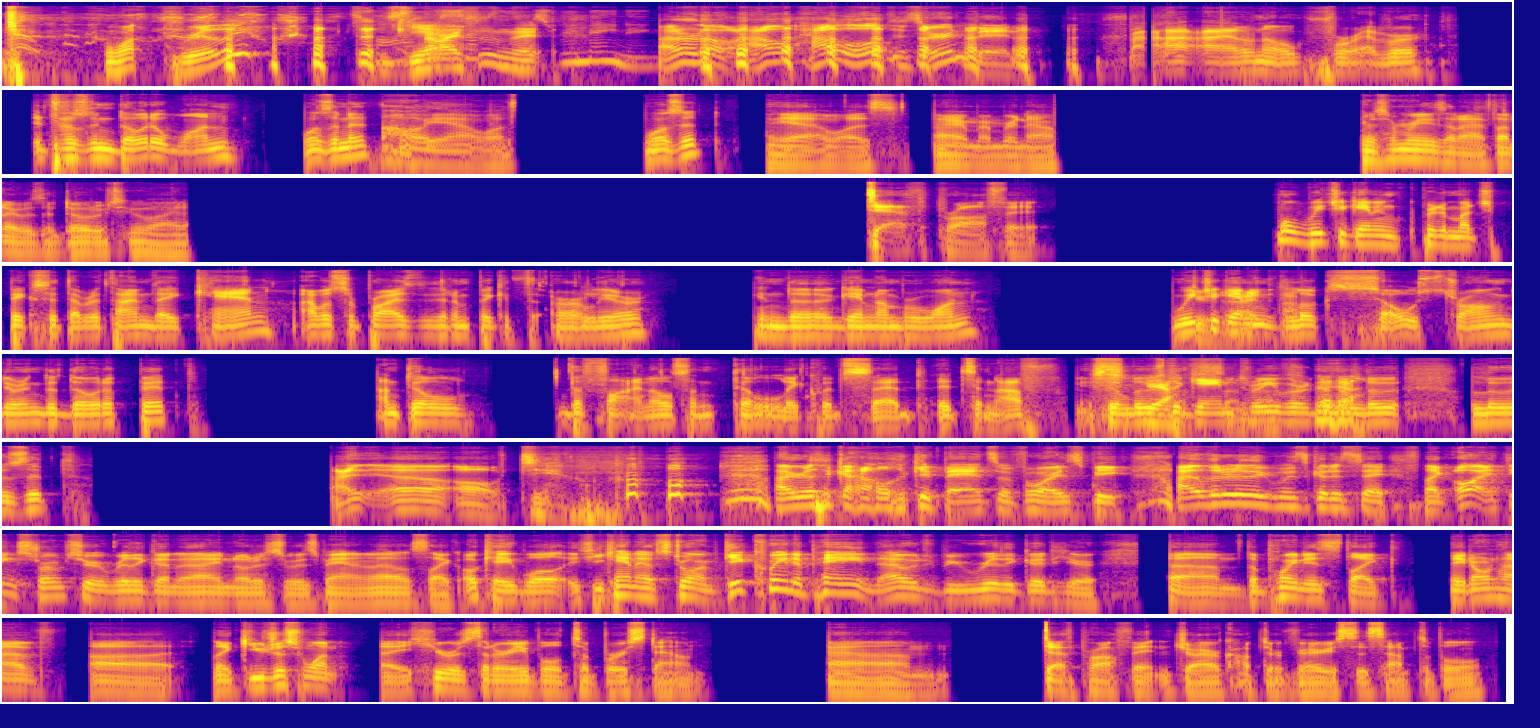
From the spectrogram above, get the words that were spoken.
what? really That's Yeah. nice, isn't it? remaining. i don't know how how old has Urn been I, I don't know. Forever. It was in Dota One, wasn't it? oh yeah it was Was it? Yeah, it was. I remember now. For some reason, I thought it was a Dota 2 item. Death Prophet. Well, Vici Gaming pretty much picks it every time they can. I was surprised they didn't pick it earlier in the game number one. Vici Dude, Gaming I- looked so strong during the Dota pit until the finals, until Liquid said it's enough. If we lose Yeah, the game three, we're gonna Yeah. lo- lose it. I uh oh damn. I really gotta look at bans before I speak. I literally was gonna say like, oh, I think Storm's here really good, and I noticed it was banned, and I was like, okay, well, if you can't have Storm, get Queen of Pain. That would be really good here. Um, the point is like they don't have uh like you just want uh, heroes that are able to burst down. Um, Death Prophet and Gyrocopter are very susceptible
